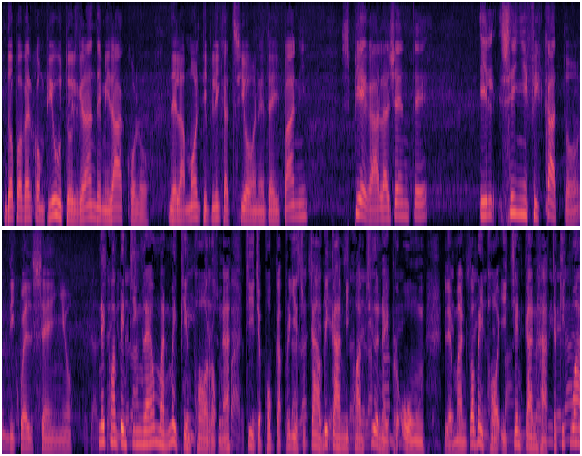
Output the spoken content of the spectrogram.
dopo aver compiuto il grande miracolo della moltiplicazione dei pani, spiega alla gente il significato di quel segno. ในความเป็นจริงแล้วมันไม่เพียงพอหรอกนะ ที่จะพบกับพระเยซูเจ้าด้วยการมีความเชื่อในพระองค์ และมันก็ไม่พออีกเช่นกันหากจะคิดว่า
